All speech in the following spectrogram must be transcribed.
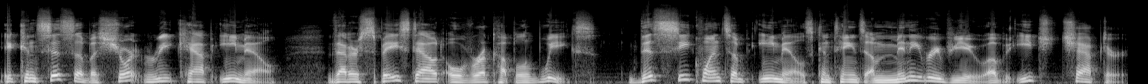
It consists of a short recap email that are spaced out over a couple of weeks. This sequence of emails contains a mini review of each chapter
